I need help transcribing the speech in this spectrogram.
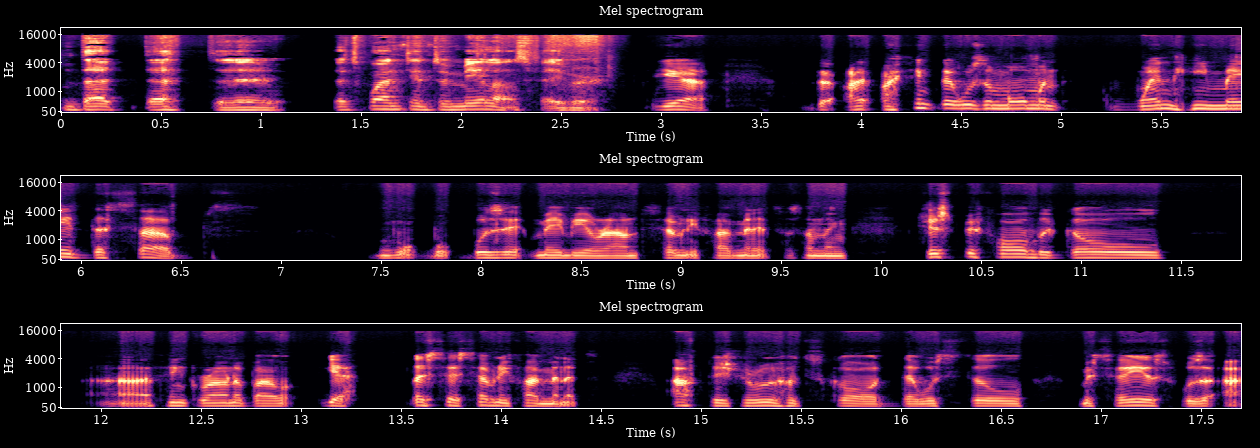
that that uh, that went into Milan's favor. Yeah, the, I, I think there was a moment when he made the subs. w- w- Was it maybe around seventy-five minutes or something? Just before the goal, uh, I think around about yeah, let's say seventy-five minutes after Giroud had scored. There was still Messias was uh,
